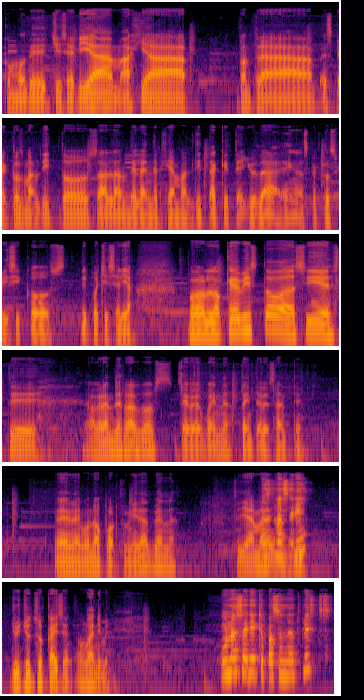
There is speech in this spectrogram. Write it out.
como de hechicería, magia contra aspectos malditos. Hablan de la energía maldita que te ayuda en aspectos físicos, tipo hechicería. Por lo que he visto, así este a grandes rasgos se ve buena, está interesante. En una oportunidad, véanla. Se llama ¿Es una serie? Jujutsu Kaisen, un anime. ¿Una serie que pasa en Netflix?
